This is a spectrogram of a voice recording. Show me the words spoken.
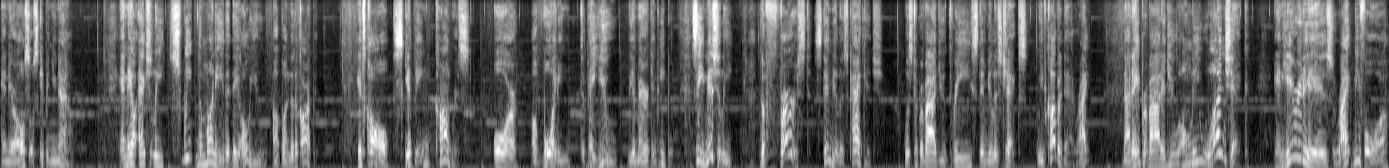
and they're also skipping you now. And they'll actually sweep the money that they owe you up under the carpet. It's called skipping Congress or avoiding to pay you, the American people. See, initially, the first stimulus package was to provide you three stimulus checks. We've covered that, right? Now they provided you only one check. And here it is right before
